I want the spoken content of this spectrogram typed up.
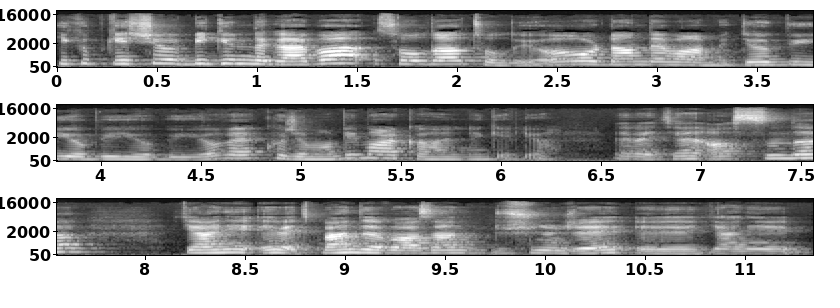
yıkıp geçiyor. Bir günde galiba sold out oluyor. Oradan devam ediyor. Büyüyor, büyüyor, büyüyor ve kocaman bir marka haline geliyor. Evet yani aslında yani evet ben de bazen düşününce e, yani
